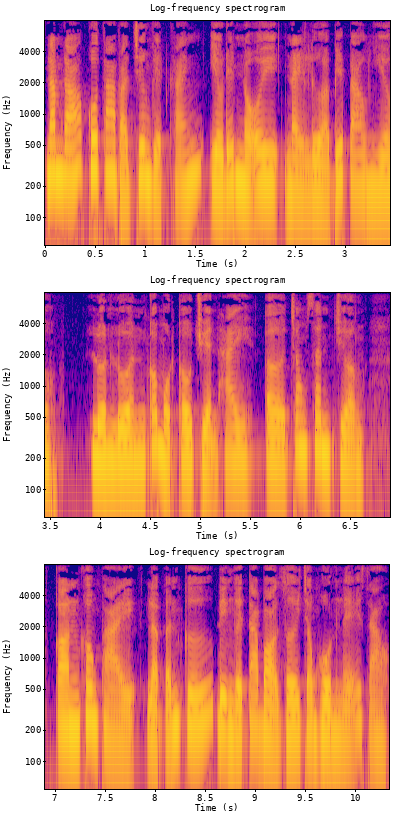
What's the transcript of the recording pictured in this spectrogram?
năm đó cô ta và Trương Việt Khánh yêu đến nỗi này lửa biết bao nhiêu. Luôn luôn có một câu chuyện hay ở trong sân trường, còn không phải là vẫn cứ bị người ta bỏ rơi trong hôn lễ sao.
